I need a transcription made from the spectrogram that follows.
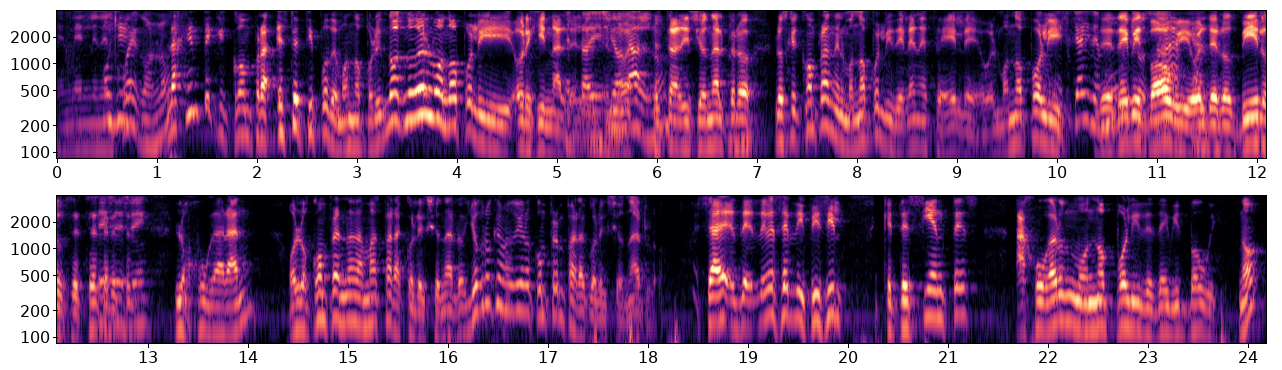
en el, en el Oye, juego, ¿no? La gente que compra este tipo de Monopoly, no, no el Monopoly original, El tradicional, ¿no? El tradicional, pero los que compran el Monopoly del NFL o el Monopoly Es que hay de David Bowie o sacan. el de los Beatles, etcétera, Sí, sí, etcétera, sí. ¿lo jugarán o lo compran nada más para coleccionarlo? Yo creo que más bien lo compran para coleccionarlo. O sea, de- debe ser difícil que te sientes a jugar un Monopoly de David Bowie, ¿no?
